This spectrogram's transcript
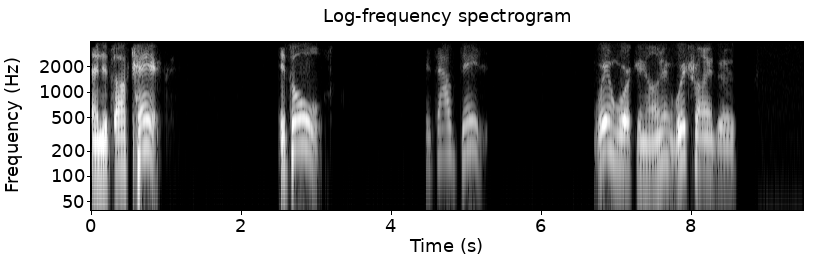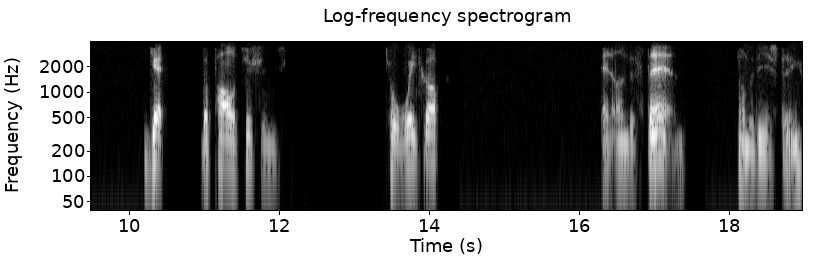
And it's archaic. It's old. It's outdated. We're working on it. We're trying to get the politicians to wake up and understand some of these things.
